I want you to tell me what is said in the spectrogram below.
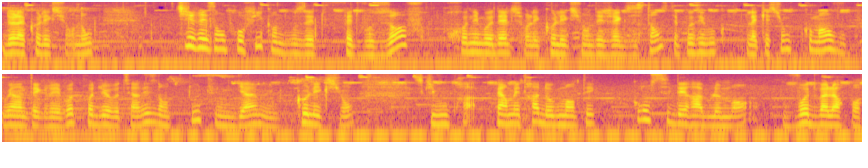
de la collection. Donc tirez-en profit quand vous faites vos offres prenez modèle sur les collections déjà existantes et posez-vous la question comment vous pouvez intégrer votre produit ou votre service dans toute une gamme, une collection, ce qui vous permettra d'augmenter considérablement votre valeur pour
